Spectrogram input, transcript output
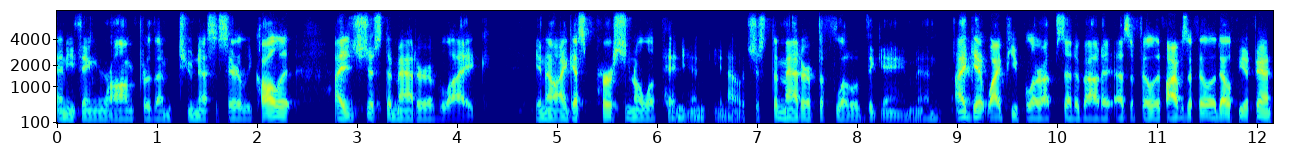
anything wrong for them to necessarily call it. I, it's just a matter of like, you know, I guess personal opinion. You know, it's just a matter of the flow of the game, and I get why people are upset about it. As a Phil, if I was a Philadelphia fan,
